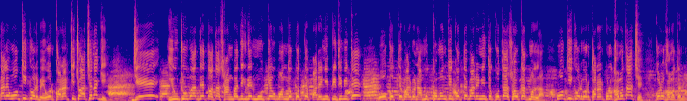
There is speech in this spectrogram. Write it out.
তাহলে ও কি করবে? ওর করার কিছু আছে নাকি? যে ইউটিউবারদের তথা সাংবাদিকদের মুখ কেউ বন্ধ করতে পারেনি পৃথিবীতে ও করতে পারবে না। মুখ্যমন্ত্রী করতে পারেনি তো কোথায় শওকাত মোল্লা? ও কি করবে? ওর করার কোনো ক্ষমতা আছে? কোনো ক্ষমতা নেই।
